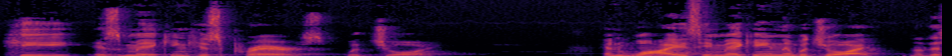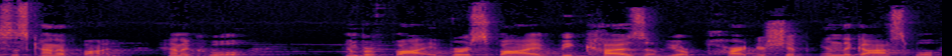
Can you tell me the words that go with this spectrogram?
He is making his prayers with joy. And why is he making them with joy? Now, this is kind of fun, kind of cool. Number five, verse five, because of your partnership in the gospel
